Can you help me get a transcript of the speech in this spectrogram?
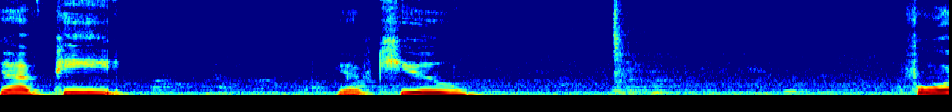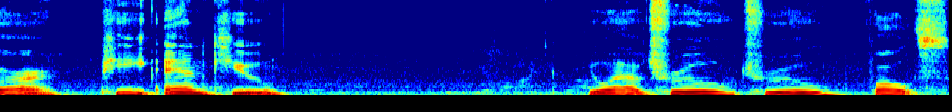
you have P, you have Q for P and Q. You'll have true, true, false,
